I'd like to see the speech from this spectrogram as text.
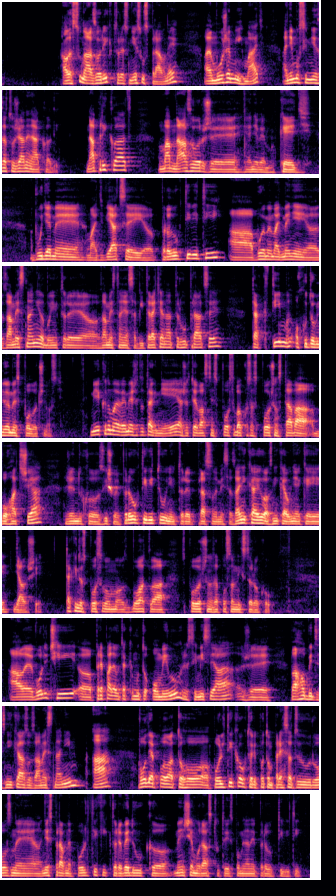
Ale sú názory, ktoré nie sú správne, ale môžem ich mať a nemusím mať za to žiadne náklady. Napríklad mám názor, že ja neviem, keď budeme mať viacej produktivity a budeme mať menej zamestnaní, lebo niektoré zamestnania sa vytratia na trhu práce, tak tým ochudobňujeme spoločnosť. My ekonomia vieme, že to tak nie je a že to je vlastne spôsob, ako sa spoločnosť stáva bohatšia, že jednoducho zvyšuje produktivitu, niektoré pracovné miesta zanikajú a vznikajú nejaké ďalšie. Takýmto spôsobom zbohatla spoločnosť za posledných 100 rokov. Ale voliči e, prepadajú takémuto omylu, že si myslia, že blahobyt vzniká so zamestnaním a volia podľa toho politikov, ktorí potom presadzujú rôzne nesprávne politiky, ktoré vedú k menšiemu rastu tej spomínanej produktivity.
